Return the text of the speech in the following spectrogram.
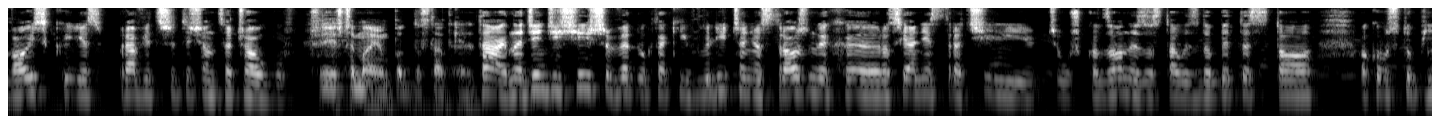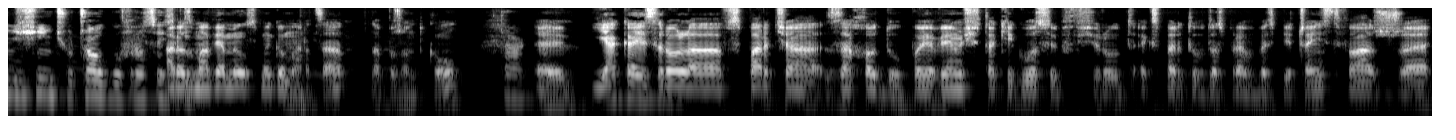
wojsk jest prawie 3000 czołgów. Czyli jeszcze mają pod dostatkiem. Tak, na dzień dzisiejszy według takich wyliczeń ostrożnych e, Rosjanie stracili, czy uszkodzone zostały zdobyte 100, około 150 czołgów rosyjskich. A rozmawiamy 8 marca na porządku. Tak. E, jaka jest rola wsparcia Zachodu? Pojawiają się takie głosy wśród ekspertów do spraw bezpieczeństwa, że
